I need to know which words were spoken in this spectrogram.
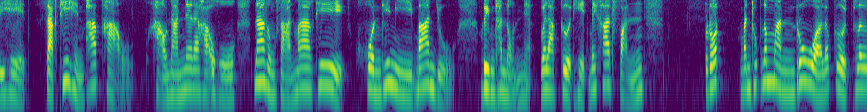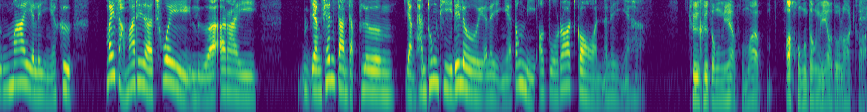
ติเหตุ จากที่เห็นภาพข่าวข่าวนั้นเนี่ยนะคะ โอ้โห น่าสงสารมากที่คนที่มีบ้านอยู่ ริมถนนเนี่ย เวลาเกิดเหตุไม่คาดฝัน รถบรรทุกน้ำมันรั่ว แล้วเกิดเพลิงไหม้อะไรอย่างเงี้ยคือ ไม่สามารถที่จะช่วยเหลืออะไร อย่างเช่นการดับเพลิง อย่างทันท่วงทีได้เลยอะไรอย่างเงี้ยต้องหนีเอาตัวรอดก่อนอะไรอย่างเงี้ยค่ะ คือคือตรงนี้ผมว่าก็คงต้องหนีเอาตัวรอดก่อน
